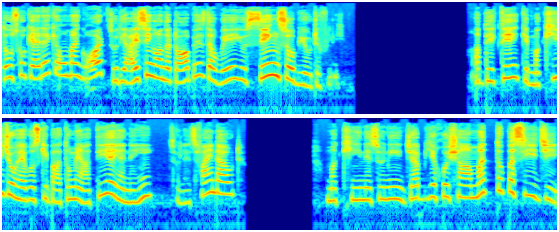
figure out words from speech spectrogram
تو اس کو کہہ رہے کہ او my God so the icing on the top is the way you sing so beautifully اب دیکھتے ہیں کہ مکھی جو ہے وہ اس کی باتوں میں آتی ہے یا نہیں۔ سو لیٹس فائنڈ آؤٹ مکھی نے سنی، جب یہ خوش آمد تو پسیجی۔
